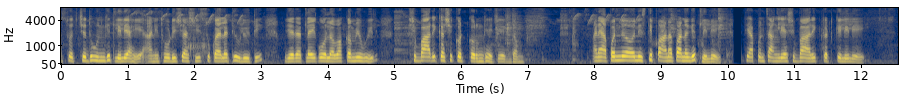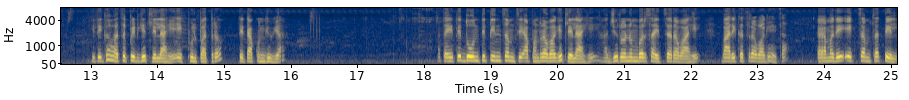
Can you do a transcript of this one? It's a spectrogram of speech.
स्वच्छ धुवून घेतलेली आहे आणि थोडीशी अशी सुकायला ठेवली होती. म्हणजे त्यातला एक ओलावा कमी होईल. अशी बारीक अशी कट करून घ्यायची एकदम. आणि आपण नुसती पानं पानं घेतलेली आहेत. ती आपण चांगली अशी बारीक कट केलेली आहे. इथे गव्हाचं पीठ घेतलेलं आहे एक फुलपात्र. ते टाकून घेऊया. आता इथे दोन ते तीन चमचे आपण रवा घेतलेला आहे. हा झिरो नंबर साईजचा रवा आहे. बारीकच रवा घ्यायचा. त्यामध्ये एक चमचा तेल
